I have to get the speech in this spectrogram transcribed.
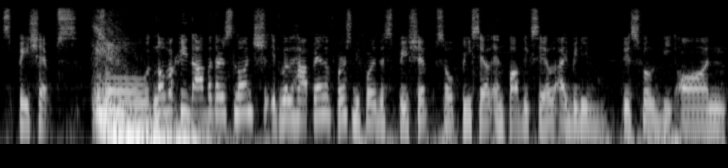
spaceships. So Nova Creed Avatars launch, it will happen of course before the spaceship. So pre-sale and public sale. I believe this will be on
